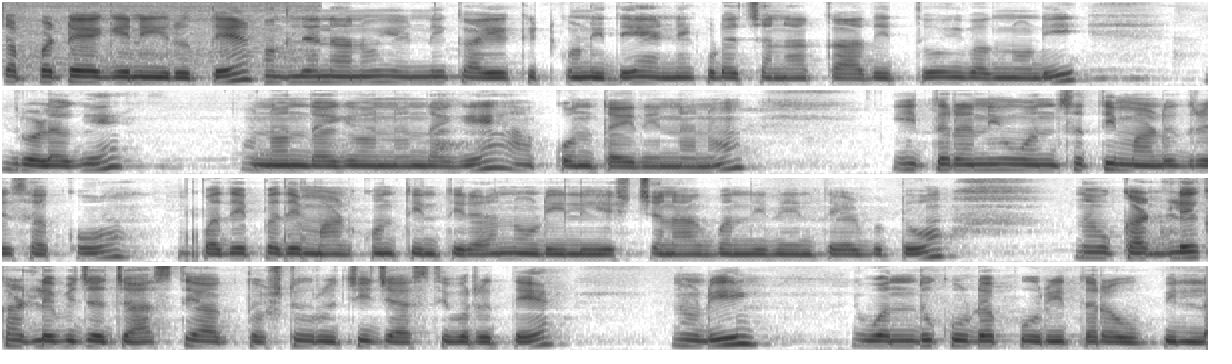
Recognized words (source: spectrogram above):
ಚಪ್ಪಟೆಯಾಗೇನೆ ಇರುತ್ತೆ. ಮೊದಲೇ ನಾನು ಎಣ್ಣೆ ಕಾಯಕ್ಕೆ ಇಟ್ಕೊಂಡಿದ್ದೆ. ಎಣ್ಣೆ ಕೂಡ ಚೆನ್ನಾಗಿ ಕಾದಿತ್ತು. ಇವಾಗ ನೋಡಿ, ಇದರೊಳಗೆ ಒಂದೊಂದಾಗಿ ಒಂದೊಂದಾಗಿ ಹಾಕ್ಕೊತಾ ಇದ್ದೀನಿ ನಾನು. ಈ ಥರ ನೀವು ಒಂದು ಸತಿ ಮಾಡಿದ್ರೆ ಸಾಕು. ಪದೇ ಪದೇ ಮಾಡ್ಕೊಂಡು ತಿಂತೀರಾ? ನೋಡಿ, ಇಲ್ಲಿ ಎಷ್ಟು ಚೆನ್ನಾಗಿ ಬಂದಿದೆ ಅಂತ ಹೇಳ್ಬಿಟ್ಟು. ನಾವು ಕಡಲೆ ಕಡಲೆ ಬೀಜ ಜಾಸ್ತಿ ಹಾಕ್ದಷ್ಟು ರುಚಿ ಜಾಸ್ತಿ ಬರುತ್ತೆ. ನೋಡಿ, ಒಂದು ಕೂಡ ಪೂರಿ ಥರ ಉಬ್ಬಿಲ್ಲ.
